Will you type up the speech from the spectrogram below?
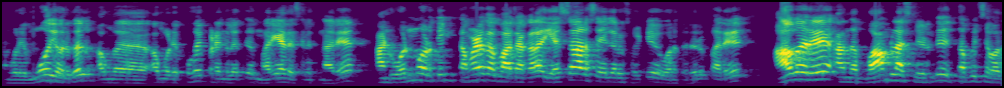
நம்மளுடைய மோடி அவர்கள் அவங்க அவங்களுடைய புகைப்படங்களுக்கு மரியாதை செலுத்தினாரு. அண்ட் ஒன் மோர் திங் தமிழக பாஜக எஸ் ஆர் சேகர் சொல்லிட்டு ஒருத்தர் இருப்பாரு. அவரு அந்த பாம்பிளாஸ்ட்ல இருந்து தப்பிச்சவர்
